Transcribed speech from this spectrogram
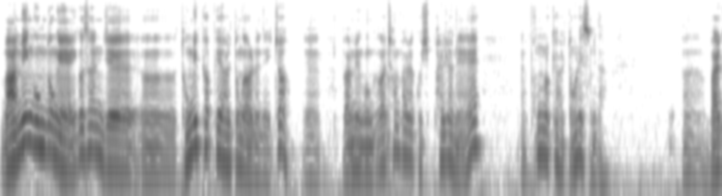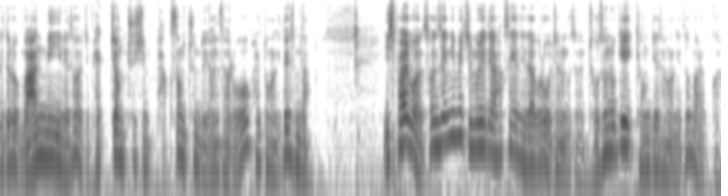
만민공동회 이것은 이제 어, 독립협회 활동과 관련돼 있죠. 예, 만민공동회가 1898년에 폭력회 활동을 했습니다. 어, 말 그대로 만민인에서 이제 백정 출신 박성춘도 연사로 활동하게 됐습니다. 28번 선생님의 질문에 대한 학생의 대답으로 오자는 것은 조선 후기 경제 상황에서 말할까?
